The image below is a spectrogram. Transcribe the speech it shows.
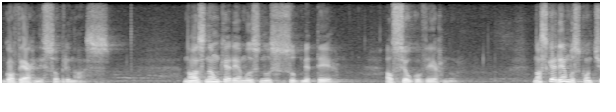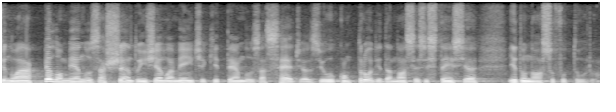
governe sobre nós. Nós não queremos nos submeter ao seu governo. Nós queremos continuar, pelo menos, achando ingenuamente que temos as rédeas e o controle da nossa existência e do nosso futuro.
